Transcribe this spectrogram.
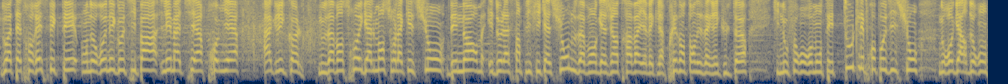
doit être respectée. On ne renégocie pas les matières premières agricoles. Nous avancerons également sur la question des normes et de la simplification. Nous avons engagé un travail avec les représentants des agriculteurs qui nous feront remonter toutes les propositions. Nous regarderons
